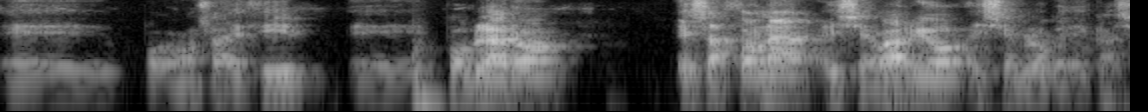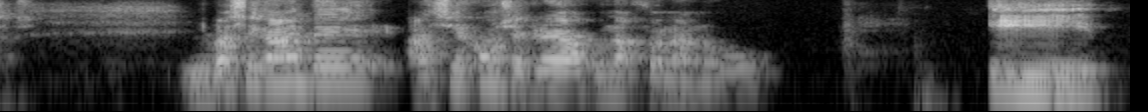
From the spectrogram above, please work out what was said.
eh, pues vamos a decir, eh, poblaron esa zona, ese barrio, ese bloque de casas. Y básicamente así es como se crea una zona no Y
